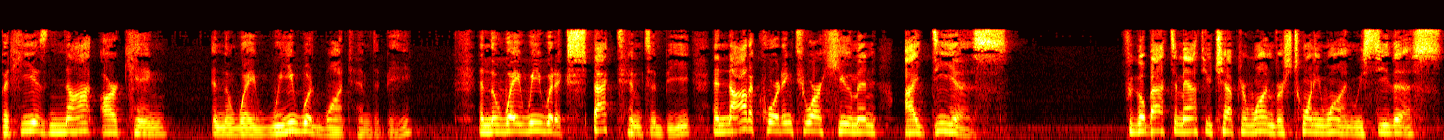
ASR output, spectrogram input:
but he is not our king in the way we would want him to be in the way we would expect him to be and not according to our human ideas. If we go back to Matthew chapter 1 verse 21, we see this.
